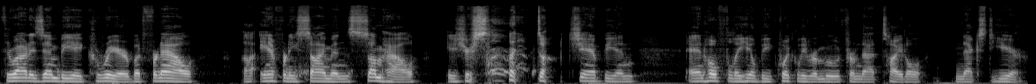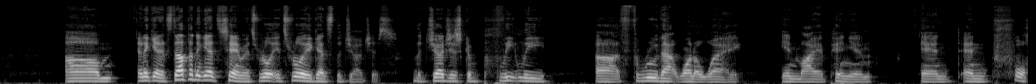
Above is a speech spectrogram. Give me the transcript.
throughout his NBA career. But for now, uh, Anthony Simons somehow is your slam dunk champion, and hopefully he'll be quickly removed from that title next year. Um, and again, it's nothing against him. It's really it's really against the judges. The judges completely uh, threw that one away, in my opinion. And and for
